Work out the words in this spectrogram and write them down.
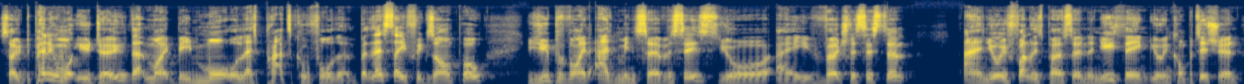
So, depending on what you do, that might be more or less practical for them. But let's say, for example, you provide admin services, you're a virtual assistant, and you're in front of this person and you think you're in competition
